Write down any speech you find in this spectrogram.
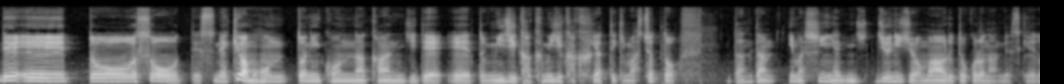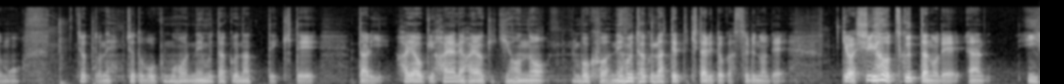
で、えーっと、そうですね。今日はもう本当にこんな感じで、えーっと、短く短くやっていきます。ちょっと、だんだん、今深夜12時を回るところなんですけれども、ちょっとね、ちょっと僕も眠たくなってきてたり、早起き、早寝早起き基本の僕は眠たくなってきたりとかするので、今日は資料を作ったので、い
